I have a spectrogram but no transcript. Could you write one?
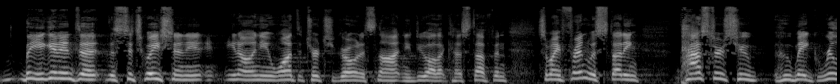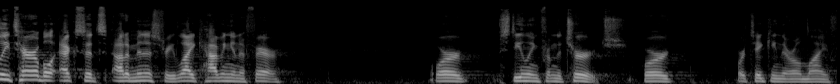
but you get into the situation, you know, and you want the church to grow and it's not, and you do all that kind of stuff. And so my friend was studying pastors who, who make really terrible exits out of ministry, like having an affair or stealing from the church or, or taking their own life.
